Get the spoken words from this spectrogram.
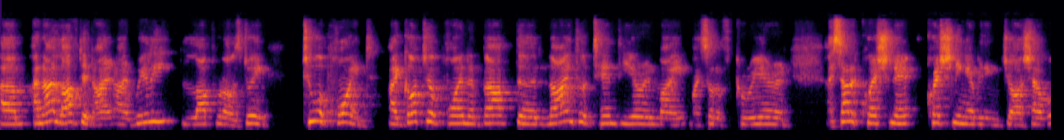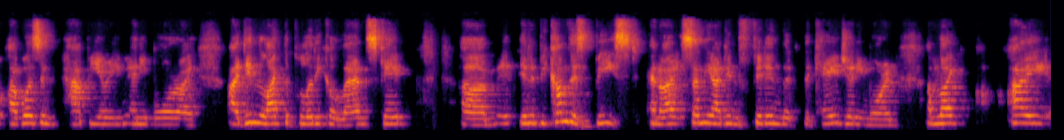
um, and I loved it. I, I really loved what I was doing to a point. I got to a point about the ninth or tenth year in my my sort of career, and I started questioning questioning everything. Josh, I, I wasn't happy anymore. I I didn't like the political landscape. Um, it, it, had become this beast, and I suddenly I didn't fit in the, the cage anymore. And I'm like, I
